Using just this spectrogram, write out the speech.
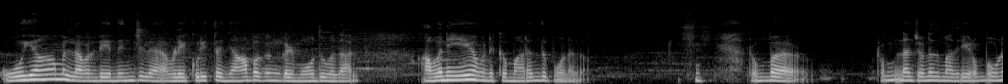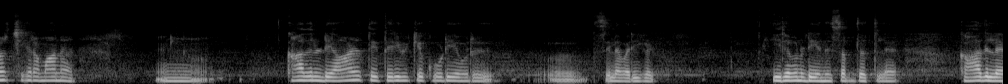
ஓயாமல் அவனுடைய நெஞ்சில் அவளை குறித்த ஞாபகங்கள் மோதுவதால் அவனையே அவனுக்கு மறந்து போனதான் ரொம்ப ரொம்ப நான் சொன்னது மாதிரி ரொம்ப உணர்ச்சிகரமான காதலுடைய ஆழத்தை தெரிவிக்கக்கூடிய ஒரு சில வரிகள். இரவனுடைய நிசப்தத்தில் காதில்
